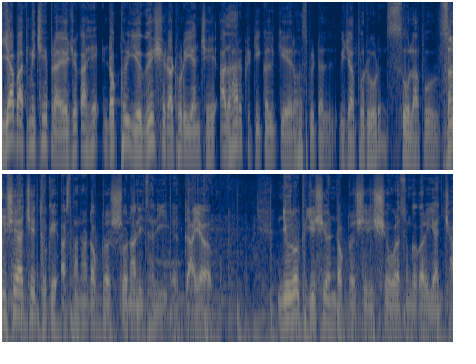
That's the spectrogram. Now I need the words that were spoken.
या बातमीचे प्रायोजक आहे डॉक्टर योगेश राठोड यांचे Aadhaar critical care hospital Vijapur road Solapur. संशयाचे धुके असताना डॉक्टर सोनाली झाली गायब. न्यूरोफिजिशियन डॉक्टर शिरीष वळसंगकर यांच्या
